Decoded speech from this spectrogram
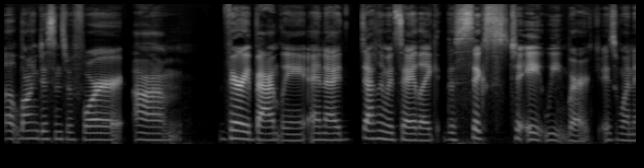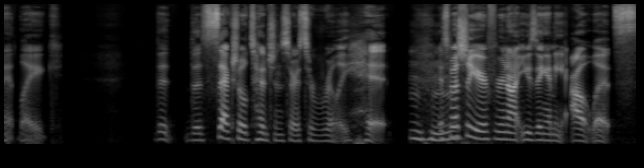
uh, long distance before, um, very badly, and I definitely would say like the six to eight week mark is when it like the the sexual tension starts to really hit, Mm-hmm. especially if you're not using any outlets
